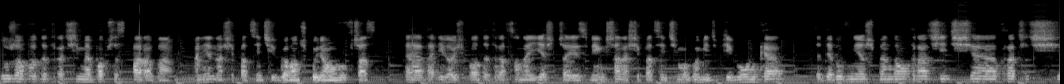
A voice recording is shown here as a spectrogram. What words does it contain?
dużo wody tracimy poprzez parowanie. Nasi pacjenci gorączkują, wówczas e, ta ilość wody traconej jeszcze jest większa. Nasi pacjenci mogą mieć biegunkę, wtedy również będą tracić, e, tracić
